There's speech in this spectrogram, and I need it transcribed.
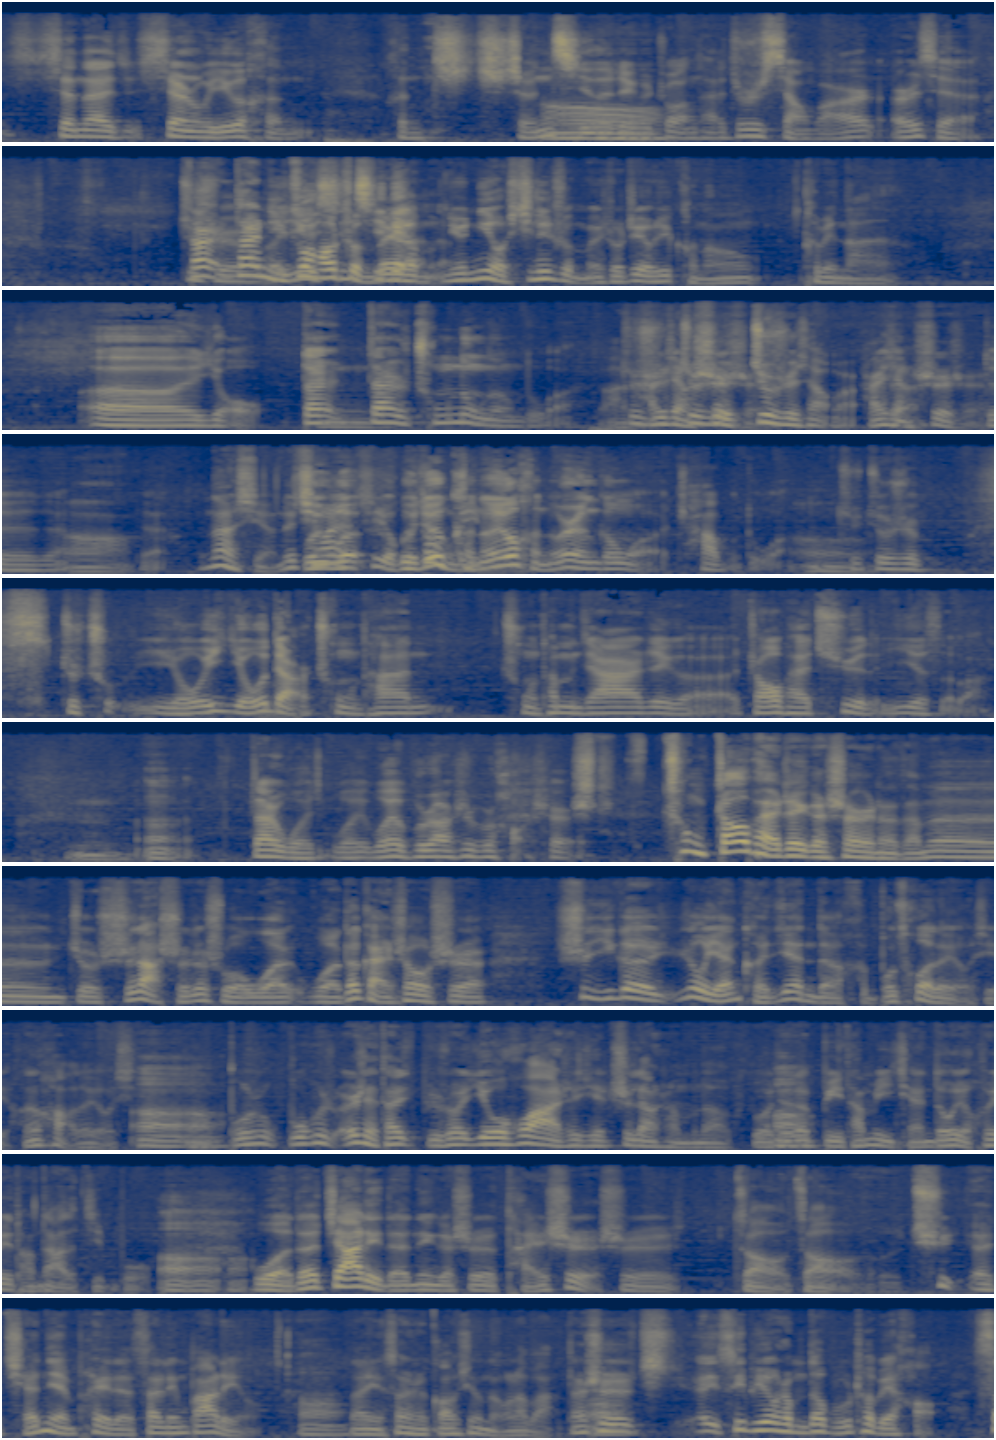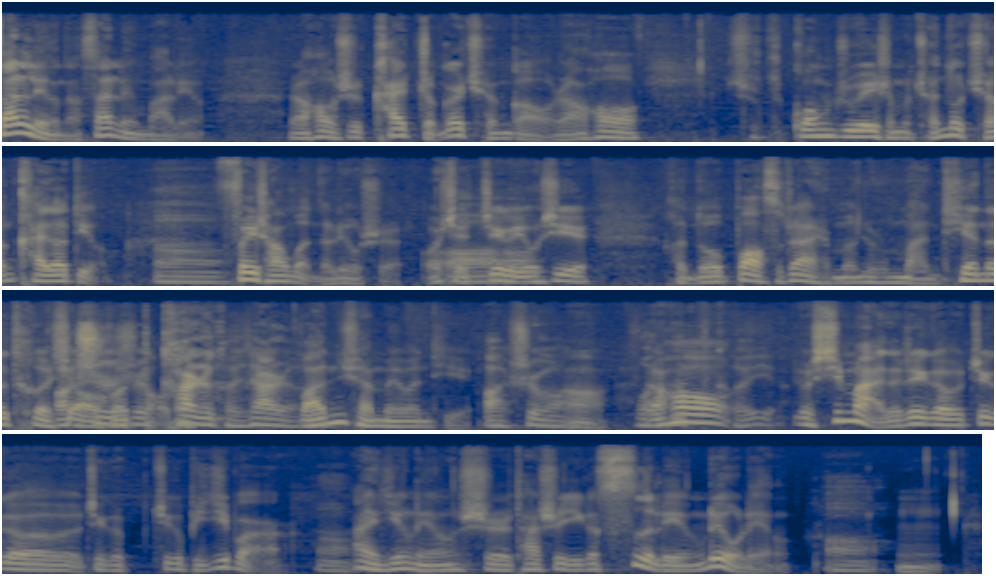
现在就陷入一个很很神奇的这个哦。状态，就是想玩，而且就但是但是你做好准备了吗？你你有心理准备说这游戏可能特别难，呃，有，但、嗯。但是冲动更多，啊就是就是想试试。就是想玩，还是想试试。对对对。对。啊？对，那行，那起码我我我觉得可能有很多人跟我差不多，哦。就就是就冲有有点冲他冲他们家这个招牌去的意思吧，嗯，嗯，但是我我我也不知道是不是好事儿，冲招牌这个事儿呢，咱们就实打实的说，我我的感受是。是一个肉眼可见的很不错的游戏，很好的游戏嗯啊嗯，不是不会，而且它比如说优化这些质量什么的，我觉得嗯比他们以前都有非常大的进步。啊我的家里的那个是台式，是早早去呃前年配的三零八零，啊那也算是高性能了吧。但是哦哎 CPU 什么都不是特别好，三零的三零八零，然后是开整个全高，然后是光追什么全都全开到顶，嗯，非常稳的六十，而且这个游戏很多 BOSS 战什么就是满天的特效和导弹，看着可吓人，完全没问题。啊是吗？啊然后有新买的这个这个这个这个笔记本《嗯暗影精灵》是它是一个四零六零，哦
